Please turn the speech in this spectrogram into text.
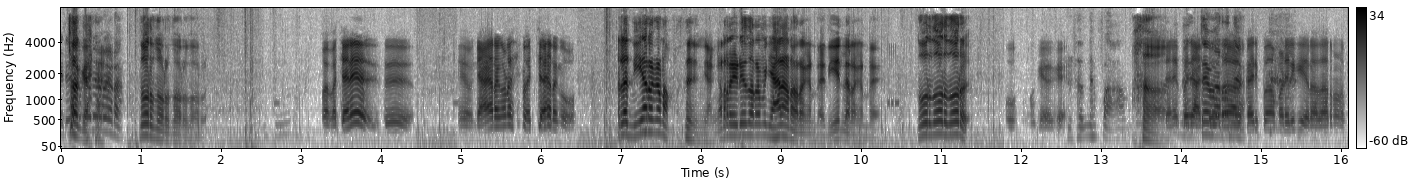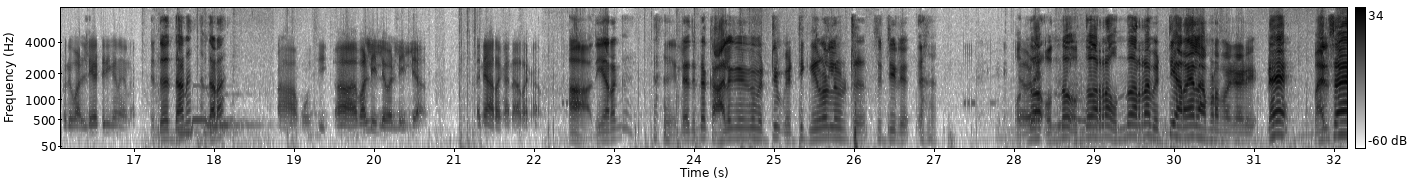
ഇറ്റ്സ് ഓക്കെ നൂറ് നൂറ് നൂറ് നൂറ്. മച്ചാനെ ഇത് ഞാൻ ഇറങ്ങണോ? മച്ചാ ഇറങ്ങോ അല്ല നീ ഇറങ്ങണം. ഞങ്ങളുടെ റേഡിയോ എന്ന് പറയുമ്പോ ഞാനാണ് ഇറങ്ങണ്ടേ? നീ അല്ലേ ഇറങ്ങണ്ടേ? നൂറ് നൂറ് നൂറ്. എന്തോ എന്താണ്? എന്താണ്? ആ മൂഞ്ചി. ആ വള്ളിയില്ല വള്ളിയില്ല ഞാൻ ഇറങ്ങാൻ ഇറങ്ങാം. ആ നീ ഇറങ്ങ്. ഇല്ല ഇതിന്റെ കാലൊക്കെ വെട്ടി വെട്ടി കീറല്ലോ ഇട്ട് ചുറ്റിയിൽ ഒന്ന് ഒന്ന് ഒന്ന് പറഞ്ഞ ഒന്ന് പറഞ്ഞ വെട്ടി അറിയാലോ നമ്മടെ പരിപാടി. ഡേ മത്സേ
